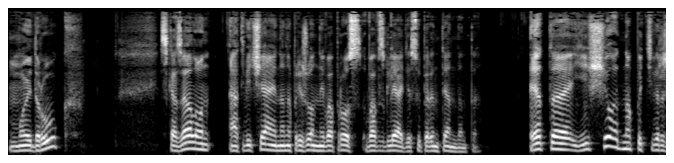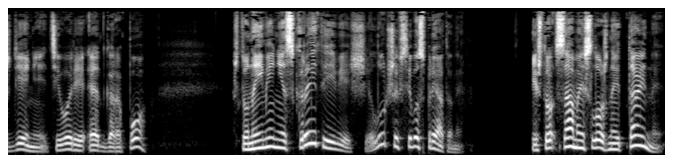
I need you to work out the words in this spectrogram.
«Мой друг», — сказал он, отвечая на напряженный вопрос во взгляде суперинтендента, — «это еще одно подтверждение теории Эдгара По, что наименее скрытые вещи лучше всего спрятаны» и что самые сложные тайны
